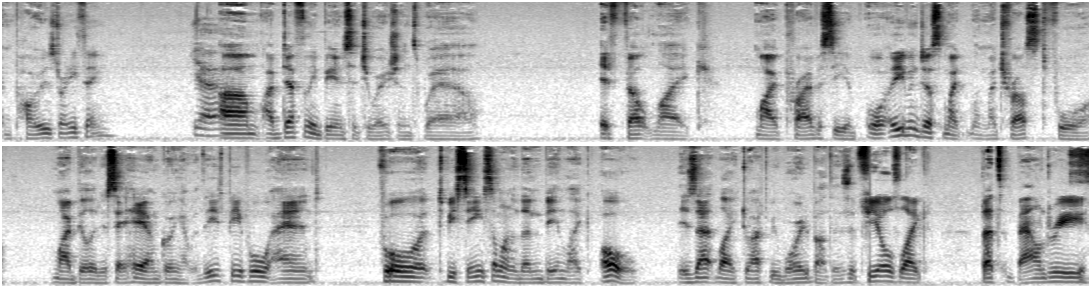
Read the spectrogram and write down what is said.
imposed or anything. Yeah. Um, I've definitely been in situations where it felt like my privacy, or even just my my trust for my ability to say, "Hey, I'm going out with these people," and for to be seeing someone and them being like, "Oh, is that like? Do I have to be worried about this?" It feels like that's a boundary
